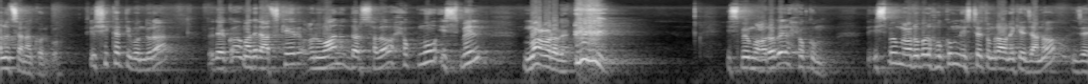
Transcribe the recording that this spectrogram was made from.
আলোচনা করব। প্রিয় শিক্ষার্থী বন্ধুরা তো দেখো, আমাদের আজকের অনুমান উদ্দর্শ হলো হুকমু ইসমিল মরবে ইসমে মরবের হুকুম। ইসমে মরবের হুকুম নিশ্চয় তোমরা অনেকে জানো যে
